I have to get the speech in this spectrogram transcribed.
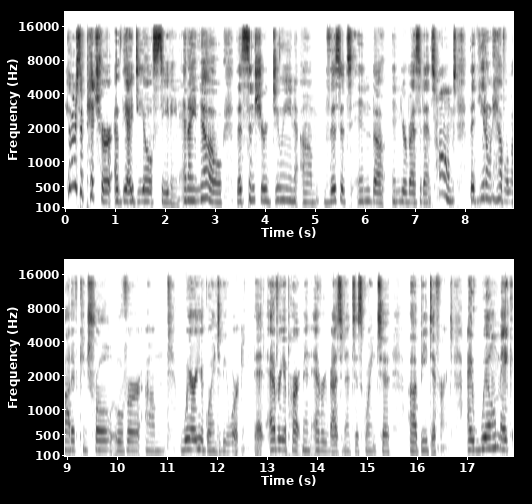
here's a picture of the ideal seating and i know that since you're doing um, visits in the in your residents homes that you don't have a lot of control over um, where you're going to be working that every apartment every residence is going to uh, be different. I will make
